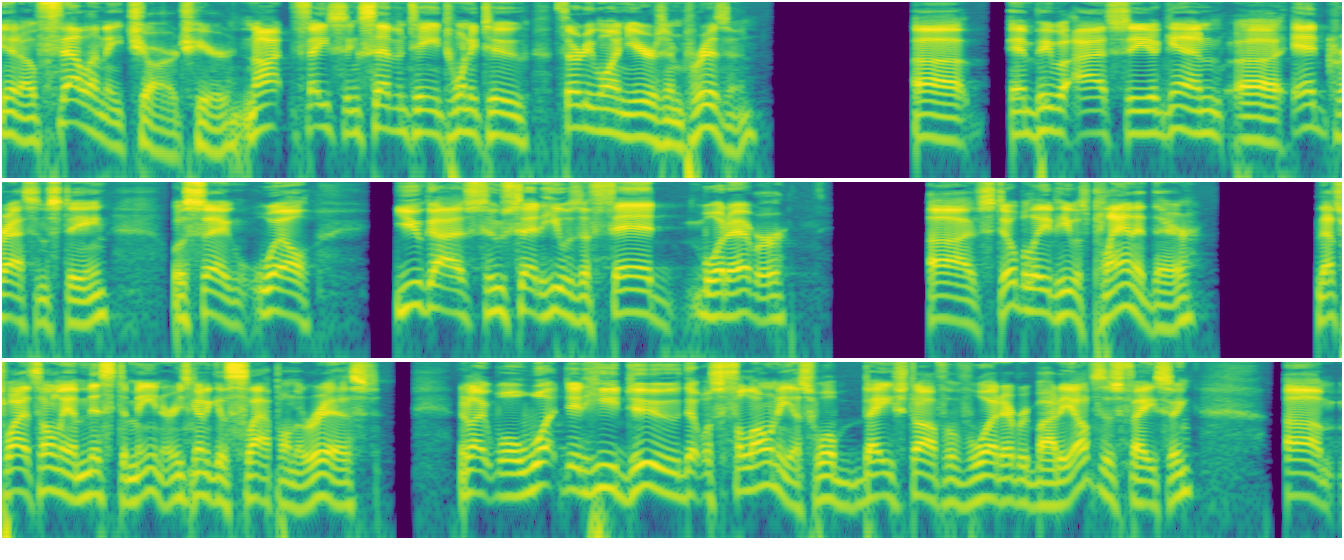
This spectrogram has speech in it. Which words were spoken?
you know, felony charge here, not facing 17, 22, 31 years in prison. Uh, and people I see again, uh, Ed Krassenstein was saying, well, you guys who said he was a Fed, whatever, uh, still believe he was planted there. That's why it's only a misdemeanor. He's going to get a slap on the wrist. They're like, well, what did he do that was felonious? Well, based off of what everybody else is facing, um,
